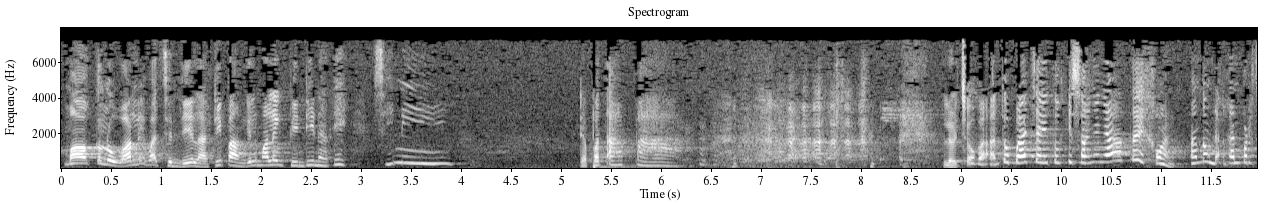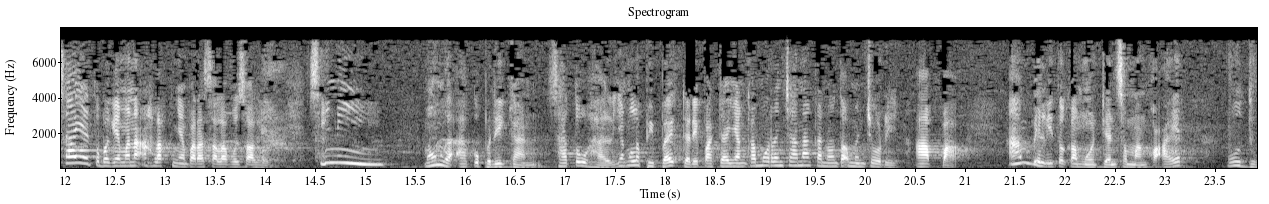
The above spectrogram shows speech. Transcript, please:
Mau keluar lewat jendela, dipanggil Malik bin Dinar. Eh, sini. Dapat apa? Loh coba, antum baca itu kisahnya nyata ikhwan. Antum tidak akan percaya itu bagaimana akhlaknya para salafus saleh. Sini. Mau nggak aku berikan satu hal yang lebih baik daripada yang kamu rencanakan untuk mencuri? Apa? Ambil itu kemudian semangkok air, wudhu.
